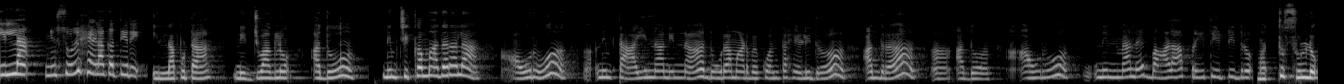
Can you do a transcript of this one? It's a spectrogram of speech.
ಇಲ್ಲ ನೀವು ಸುಳ್ಳು ಹೇಳಕತ್ತೀರಿ. ಇಲ್ಲ ಪುಟ ನಿಜವಾಗ್ಲು. ಅದು ನಿಮ್ ಚಿಕ್ಕಮ್ಮ ಅದಾರಲ್ಲ ಅವರು ನಿಮ್ಮ ತಾಯಿನ ನಿನ್ನ ದೂರ ಮಾಡಬೇಕು ಅಂತ ಹೇಳಿದ್ರು. ಅಂದ್ರ ಅದು, ಅವರು ನಿನ್ನ ಮೇಲೆ ಬಹಳ ಪ್ರೀತಿ ಇಟ್ಟಿದ್ರು. ಮತ್ತು ಸುಳ್ಳು.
